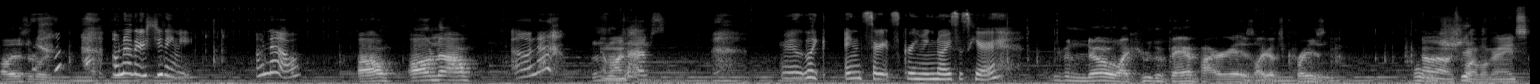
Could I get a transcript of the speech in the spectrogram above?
Oh, this is really. Oh no, they're shooting me. Oh no. Oh, oh no! Oh no. This Come is on. intense. I'm gonna, like insert screaming noises here. don't even know like who the vampire is. Like it's crazy. Holy Oh, that was shit! horrible grenades.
